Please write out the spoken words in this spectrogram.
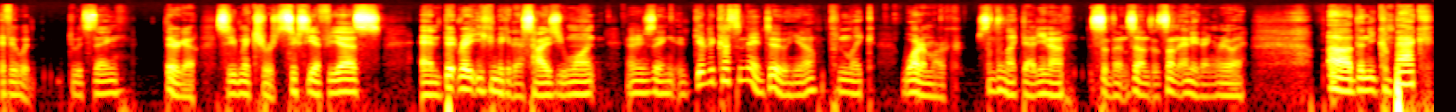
if it would do its thing. There we go. So you make sure it's 60 FPS and bitrate, you can make it as high as you want. And you're saying, give it a custom name too, you know? Put in like watermark, something like that, you know? Something, something, something anything really. Uh, then you come back,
